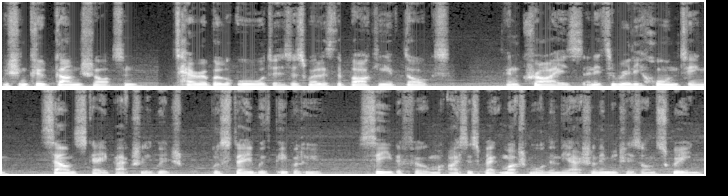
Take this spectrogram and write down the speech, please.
which include gunshots and terrible orders, as well as the barking of dogs and cries. And it's a really haunting soundscape, actually, which will stay with people who see the film, I suspect, much more than the actual images on screen.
